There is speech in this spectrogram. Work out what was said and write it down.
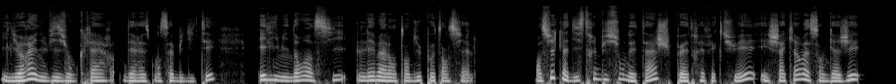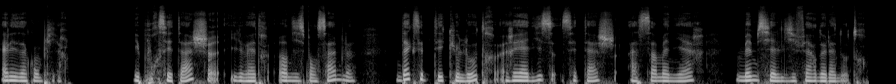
il y aura une vision claire des responsabilités, éliminant ainsi les malentendus potentiels. Ensuite, la distribution des tâches peut être effectuée et chacun va s'engager à les accomplir. Et pour ces tâches, il va être indispensable d'accepter que l'autre réalise ces tâches à sa manière, même si elles diffèrent de la nôtre.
